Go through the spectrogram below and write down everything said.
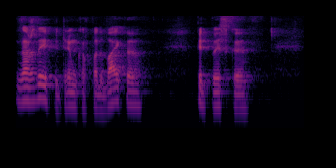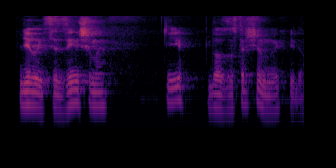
Завжди підтримка вподобайкою, підпискою. Діліться з іншими. І до зустрічі в нових відео.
